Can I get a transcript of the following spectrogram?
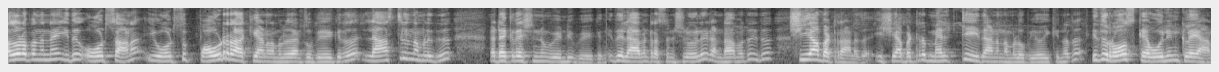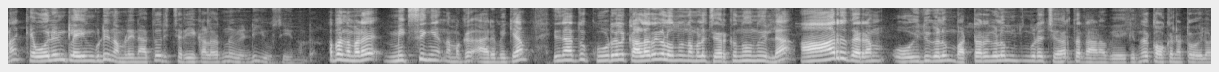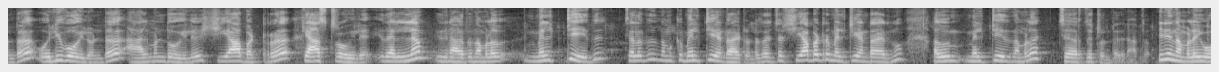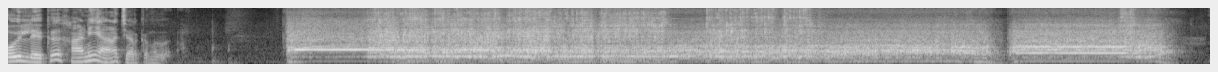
അതോടൊപ്പം തന്നെ ഇത് ഓട്സ് ആണ്. ഈ ഓട്സ് പൗഡർ ആക്കിയാണ് നമ്മൾ ഇതിനകത്ത് ഉപയോഗിക്കുന്നത്. ലാസ്റ്റിൽ നമ്മളിത് ഡെക്കറേഷന് വേണ്ടി ഉപയോഗിക്കുന്നത് ഇത് ലാവൻഡർ എസൻഷ്യൽ ഓയിൽ രണ്ടാമത് ഇത് ഷിയ ബട്ടർ ആണിത് ഈ ഷിയ ബട്ടർ മെൽറ്റ് ചെയ്താണ് നമ്മൾ ഉപയോഗിക്കുന്നത്. ഇത് റോസ് കെവോലിൻ ക്ലേ ആണ്. കെവോലിൻ ക്ലേയും കൂടി നമ്മൾ ഇതിനകത്ത് ഒരു ചെറിയ കളറിന് വേണ്ടി യൂസ് ചെയ്യുന്നുണ്ട്. അപ്പോൾ നമ്മുടെ മിക്സിങ് നമുക്ക് ആരംഭിക്കാം. ഇതിനകത്ത് കൂടുതൽ കളറുകളൊന്നും നമ്മൾ ചേർക്കുന്നൊന്നുമില്ല. ആറ് തരം ഓയിലുകളും ബട്ടറുകളും കൂടെ ചേർത്തിട്ടാണ് ഉപയോഗിക്കുന്നത്. കോക്കനട്ട് ഓയിലുണ്ട് olive ഓയിലുണ്ട് almond oil shea butter castor oil ഇതെല്ലാം ഇതിനകത്ത് നമ്മൾ മെൽറ്റ് ചെയ്ത് ചിലത് നമുക്ക് മെൽറ്റ് ചെയ്യേണ്ടതായിട്ടുണ്ട്. എന്ന് വെച്ചാൽ ഷിയ ബട്ടർ മെൽറ്റ് ചെയ്യേണ്ടതായിരുന്നു. അത് മെൽറ്റ് ചെയ്ത് നമ്മൾ ചേർത്തിട്ടുണ്ട് ഇതിനകത്ത്. ഇനി നമ്മൾ ഈ ഓയിലിലേക്ക് ഹണിയാണ് ചേർക്കുന്നത്.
